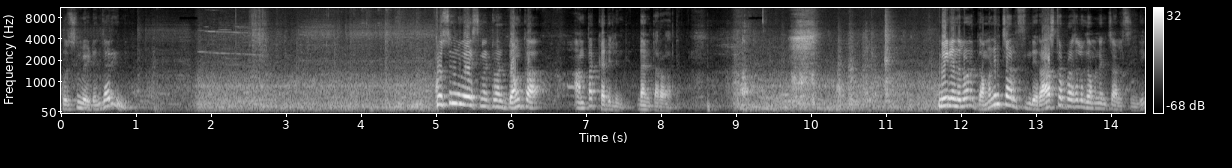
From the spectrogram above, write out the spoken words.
క్వశ్చన్ వేయడం జరిగింది. క్వశ్చన్ వేసినటువంటి డొంక అంతా కదిలింది దాని తర్వాత. మీరు ఇందులో గమనించాల్సింది రాష్ట్ర ప్రజలు గమనించాల్సింది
